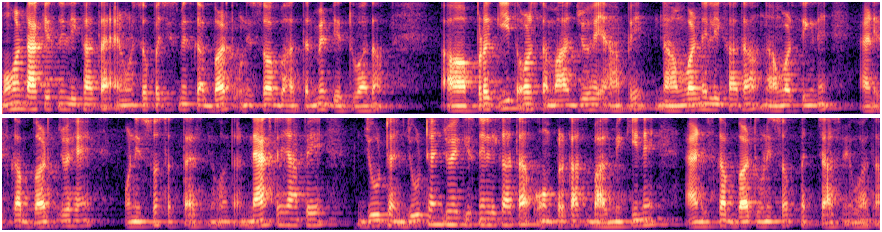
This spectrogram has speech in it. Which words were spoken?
मोहन डाकिस ने लिखा था एंड उन्नीस सौ पच्चीस में इसका बर्थ उन्नीस सौ बहत्तर में डेथ हुआ था। प्रगीत और समाज जो है यहाँ पे नामवर ने लिखा था, नामवर सिंह ने एंड इसका बर्थ जो है उन्नीस सौ सत्ताईस में हुआ था। नेक्स्ट है यहाँ पे जूठन। जूठन जो है किसने लिखा था? ओम प्रकाश वाल्मीकि ने एंड इसका बर्थ 1950 में हुआ था।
